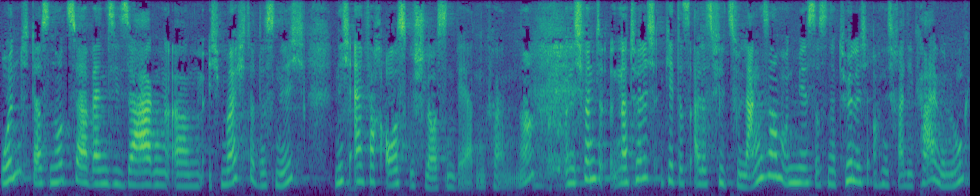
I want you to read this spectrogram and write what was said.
und dass Nutzer, wenn sie sagen, ähm, ich möchte das nicht, nicht einfach ausgeschlossen werden können. Ne? Und ich finde, natürlich geht das alles viel zu langsam und mir ist das natürlich auch nicht radikal genug,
